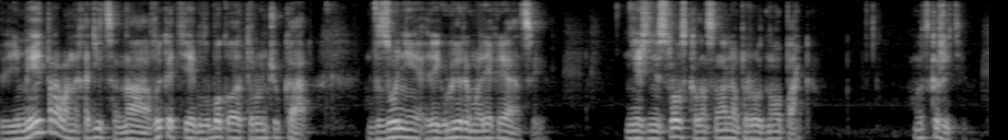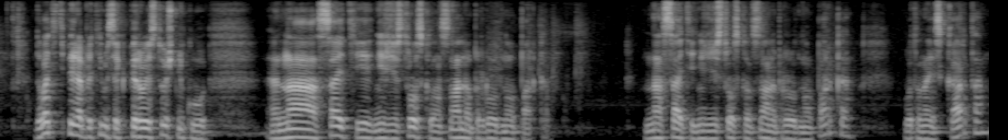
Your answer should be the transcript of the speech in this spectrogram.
имеют право находиться на выкате глубокого Турунчука в зоне регулируемой рекреации Нижнеостровского национального природного парка? Вот скажите. Давайте теперь обратимся к первоисточнику на сайте Нижнеостровского национального природного парка. На сайте Нижнеостровского национального природного парка, вот она есть карта,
